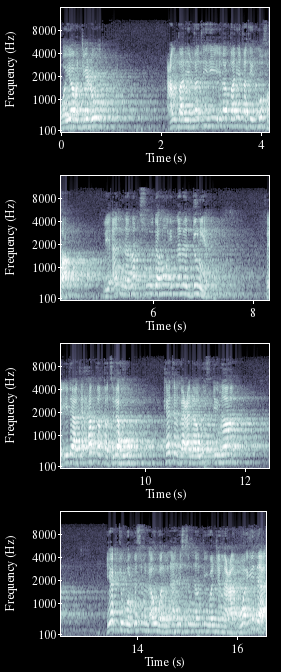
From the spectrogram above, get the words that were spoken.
ويرجع عن طريقته إلى طريقة أخرى لأن مقصوده إنما الدنيا. فإذا تحققت له كتب على وفق ما يكتب القسم الأول من أهل السنة والجماعة. وإذا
